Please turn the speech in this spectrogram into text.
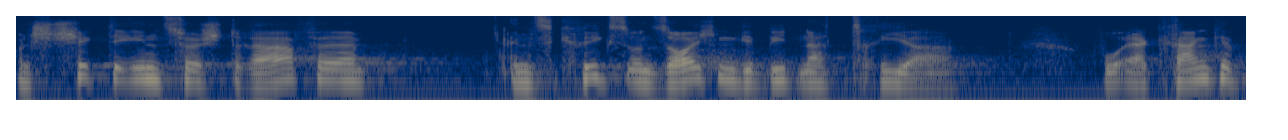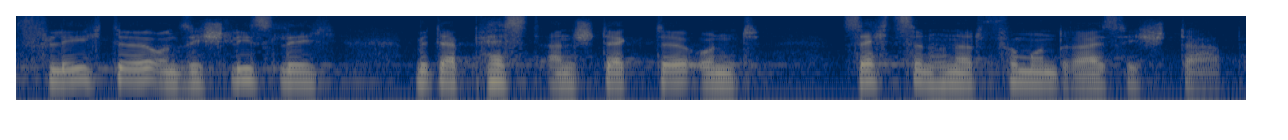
und schickte ihn zur Strafe ins Kriegs- und Seuchengebiet nach Trier, wo er Kranke pflegte und sich schließlich mit der Pest ansteckte und 1635 starb.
